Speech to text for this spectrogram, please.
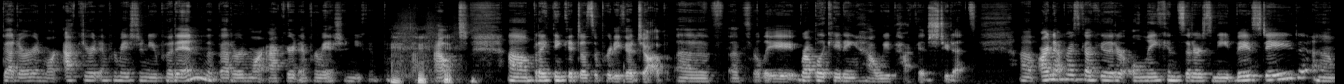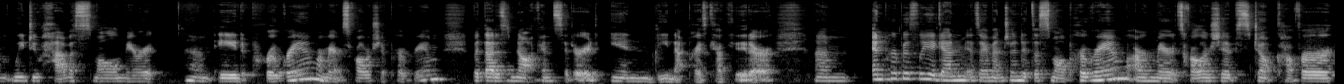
better and more accurate information you put in, the better and more accurate information you can put out. Um, but I think it does a pretty good job of, of really replicating how we package students. Um, our net price calculator only considers need based aid. Um, we do have a small merit um, aid program or merit scholarship program, but that is not considered in the net price calculator. Um, and purposely, again, as I mentioned, it's a small program. Our merit scholarships don't cover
